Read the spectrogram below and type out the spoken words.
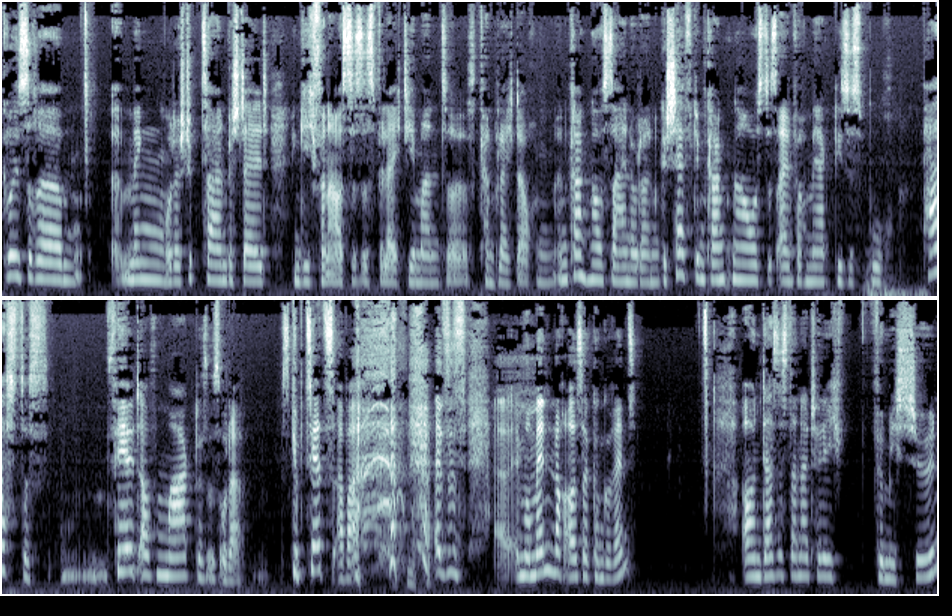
größere äh, Mengen oder Stückzahlen bestellt, dann gehe ich von aus, dass es vielleicht jemand, äh, es kann vielleicht auch ein, ein, Krankenhaus sein oder ein Geschäft im Krankenhaus, das einfach merkt, dieses Buch passt, das mm, fehlt auf dem Markt, das ist, oder es gibt's jetzt, aber es ist äh, im Moment noch außer Konkurrenz. Und das ist dann natürlich für mich schön.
